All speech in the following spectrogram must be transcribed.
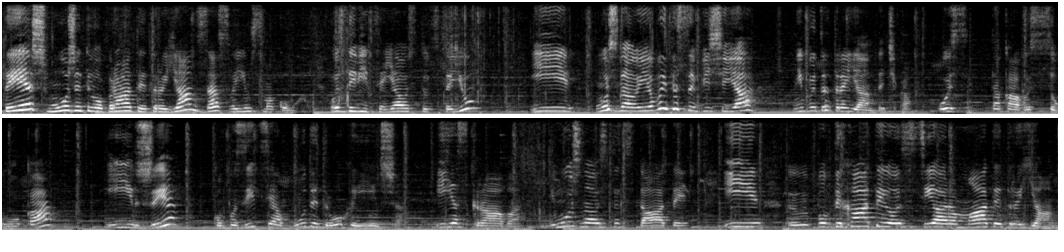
теж можете обрати троянд за своїм смаком. Ось дивіться, я ось тут стою і можна уявити собі, що я нібито трояндочка. Ось така висока, і вже композиція буде трохи інша. І яскрава, і можна ось тут стати, і е, повдихати ось ці аромати троянд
